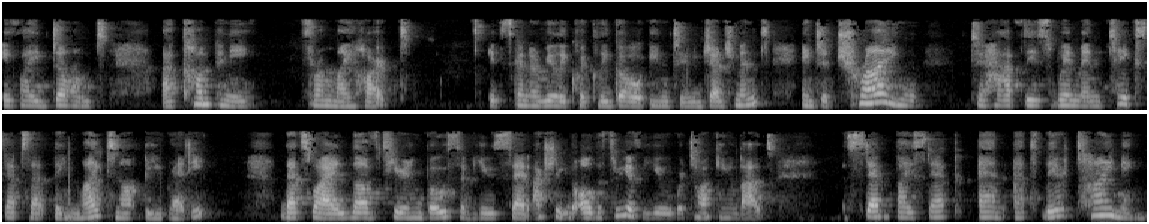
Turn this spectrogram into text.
if I don't accompany from my heart, it's going to really quickly go into judgment, into trying to have these women take steps that they might not be ready. That's why I loved hearing both of you said, actually, all the three of you were talking about step by step and at their timing.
